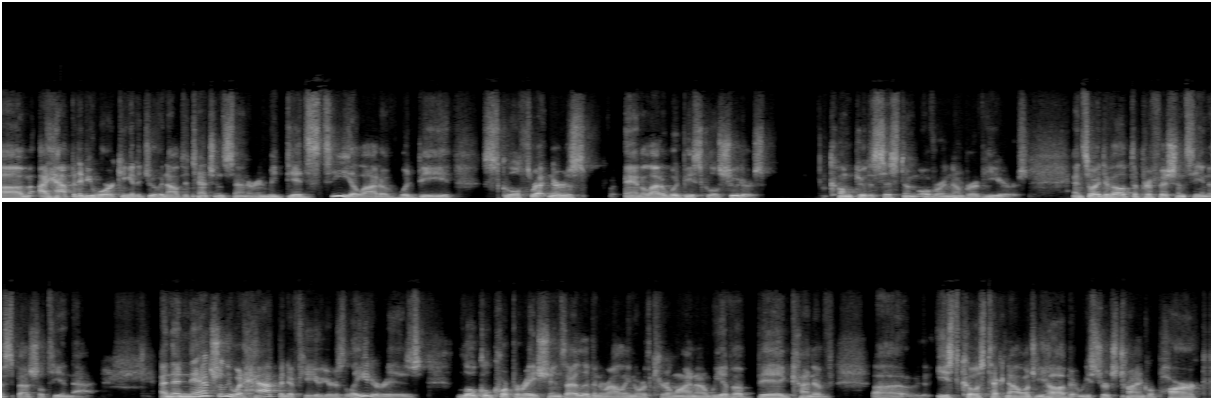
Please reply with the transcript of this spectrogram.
Um, I happened to be working at a juvenile detention center, and we did see a lot of would be school threateners and a lot of would be school shooters come through the system over a number of years. And so I developed a proficiency and a specialty in that. And then naturally, what happened a few years later is local corporations. I live in Raleigh, North Carolina. We have a big kind of uh, East Coast technology hub at Research Triangle Park.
